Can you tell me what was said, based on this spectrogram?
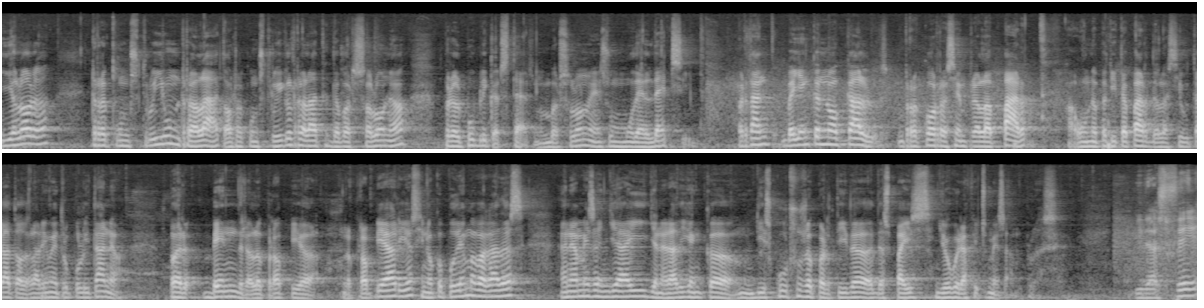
i alhora reconstruir un relat o reconstruir el relat de Barcelona per al públic extern. Barcelona és un model d'èxit. Per tant, veiem que no cal recórrer sempre a la part, a una petita part de la ciutat o de l'àrea metropolitana per vendre la pròpia, la pròpia àrea, sinó que podem a vegades anar més enllà i generar diguem que, discursos a partir d'espais de, geogràfics més amples i desfer,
